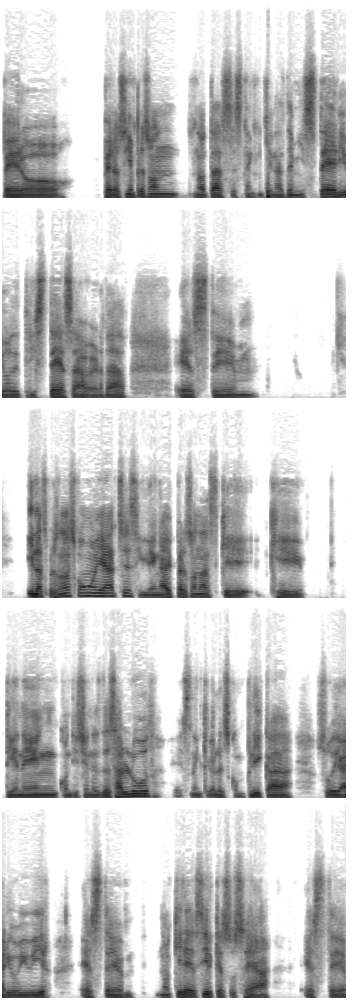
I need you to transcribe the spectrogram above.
pero, pero siempre son notas este, llenas de misterio, de tristeza, ¿verdad? Este, y las personas con VIH, si bien hay personas que, que tienen condiciones de salud en que les complica su diario vivir, este, no quiere decir que eso sea este,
